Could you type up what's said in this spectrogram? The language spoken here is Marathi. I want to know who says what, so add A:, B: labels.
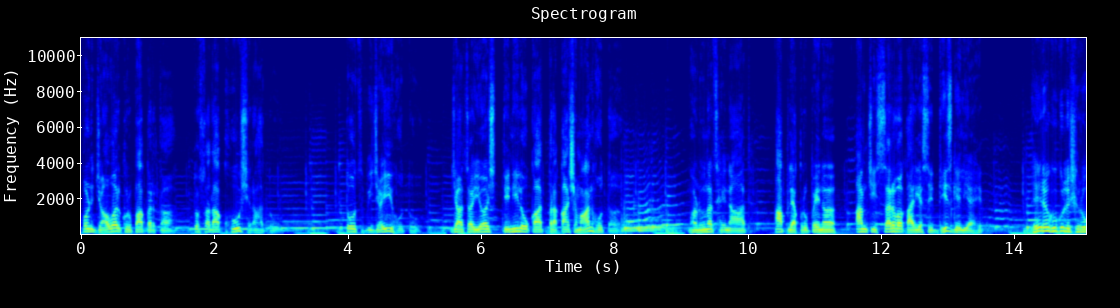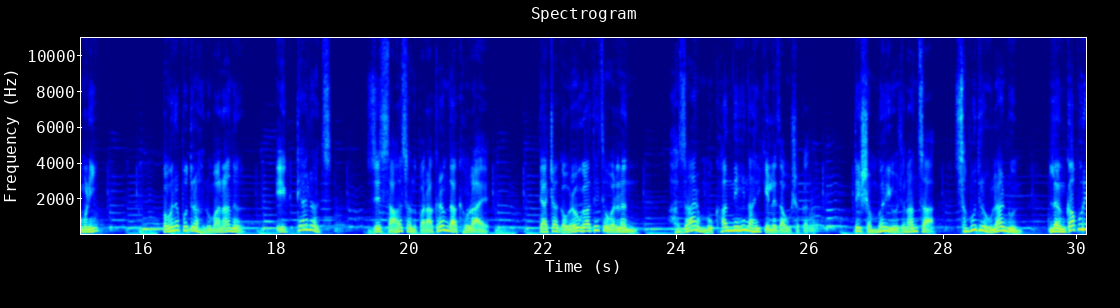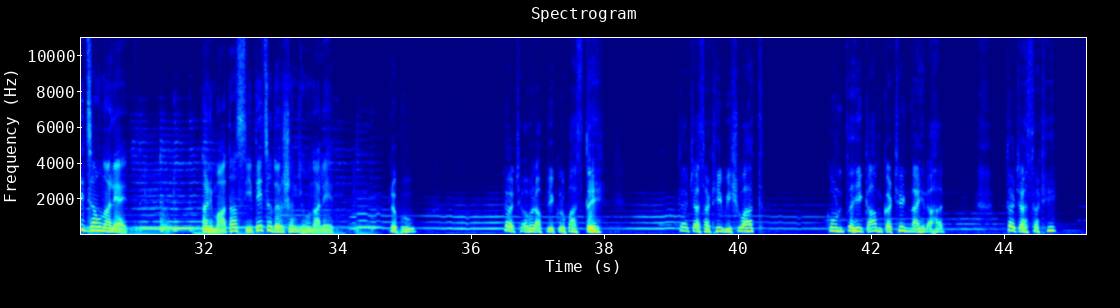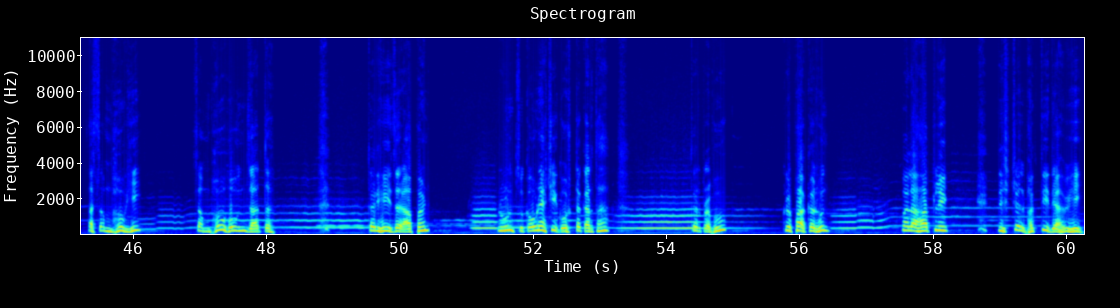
A: आपण ज्यावर कृपा करता तो सदा खुश राहतो. तोच विजयी होतो ज्याचं यश तिन्ही लोकात प्रकाशमान होतं. म्हणूनच हे नाथ आपल्या कृपेनं आमची सर्व कार्यसिद्धीच गेली आहेत.
B: हे रघुकुल शिरोमणी पवनपुत्र हनुमानानं एकट्यानंच जे साहसन पराक्रम दाखवलाय त्याच्या गौरवगाथेचं वर्णन हजार मुखांनीही नाही केलं जाऊ शकत. ते शंभर योजनांचा समुद्र ओलांडून लंकापुरीत जाऊन आले आहेत. आणि माता सीतेचं दर्शन घेऊन आले आहेत.
C: प्रभू त्याच्यावर आपली कृपा असते. त्याच्यासाठी विश्वात कोणतंही काम कठीण नाही राहत. त्याच्यासाठी असंभवही संभव होऊन जात. तरीही जर आपण ऋण चुकवण्याची गोष्ट करता तर प्रभू कृपा करून मला आपली निश्चल भक्ती द्यावी.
